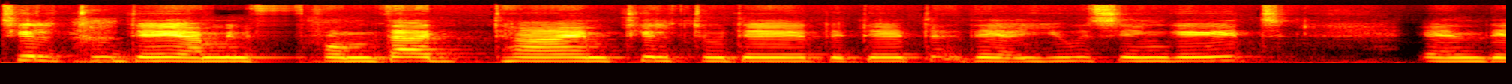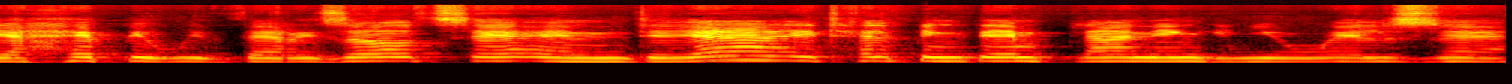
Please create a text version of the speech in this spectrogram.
Till today, I mean, from that time till today, the data they are using it and they are happy with the results and yeah it helping them planning new wells uh,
